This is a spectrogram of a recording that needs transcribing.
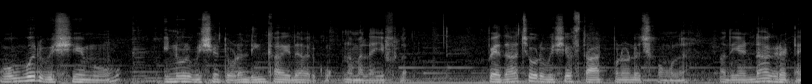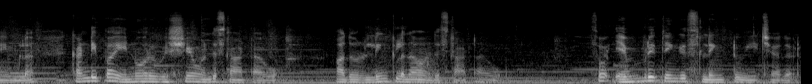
ஒவ்வொரு விஷயமும் இன்னொரு விஷயத்தோட லிங்க் ஆகி தான் இருக்கும் நம்ம லைஃப்பில் இப்போ ஏதாச்சும் ஒரு விஷயம் ஸ்டார்ட் பண்ணணும்னு வச்சுக்கோங்களேன். அது எண்ட் ஆகிற டைமில் கண்டிப்பாக இன்னொரு விஷயம் வந்து ஸ்டார்ட் ஆகும். அது ஒரு லிங்க்கில் தான் வந்து ஸ்டார்ட் ஆகும். So everything is link to each other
